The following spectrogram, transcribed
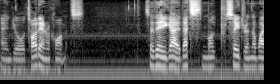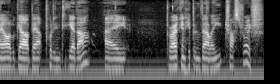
and your tie down requirements. So there you go. That's my procedure and the way I would go about putting together a broken hip and valley truss roof.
